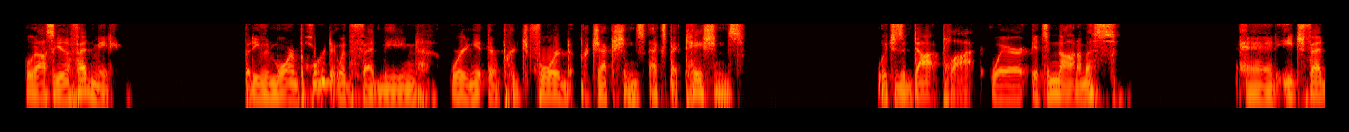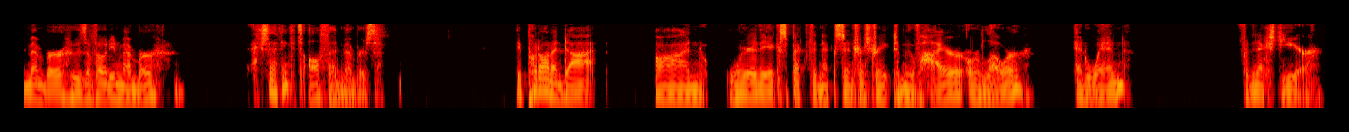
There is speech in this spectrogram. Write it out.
We'll also get a Fed meeting. But even more important with the Fed meeting, we're going to get their forward projections, expectations, which is a dot plot where it's anonymous. And each Fed member who's a voting member, actually, I think it's all Fed members, they put on a dot on where they expect the next interest rate to move higher or lower and when for the next year.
